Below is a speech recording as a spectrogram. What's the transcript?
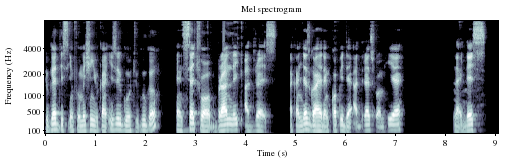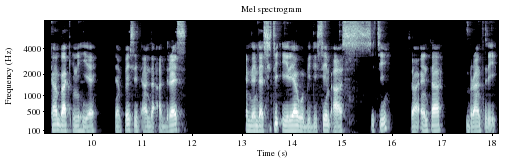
To get this information, you can easily go to Google and search for Brant Lake address. I can just go ahead and copy the address from here like this. Come back in here, then paste it under address. And then the city area will be the same as city. So I enter Brant Lake.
